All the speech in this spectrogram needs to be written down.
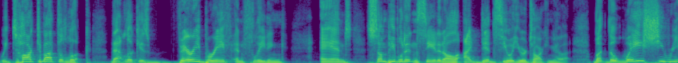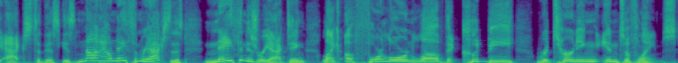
We talked about the look. That look is very brief and fleeting. And some people didn't see it at all. I did see what you were talking about. But the way she reacts to this is not how Nathan reacts to this. Nathan is reacting like a forlorn love that could be returning into flames.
